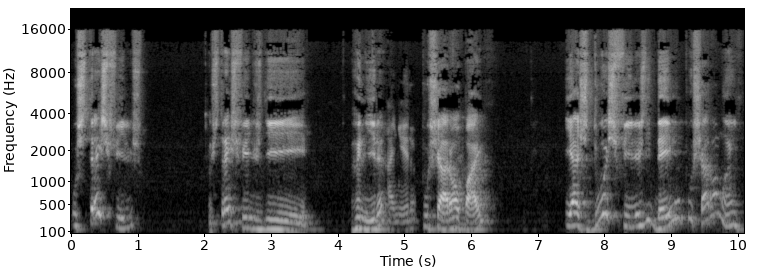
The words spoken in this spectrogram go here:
Os três filhos, os três filhos de Ranira, puxaram ao pai, e as duas filhas de Daemon puxaram a mãe.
